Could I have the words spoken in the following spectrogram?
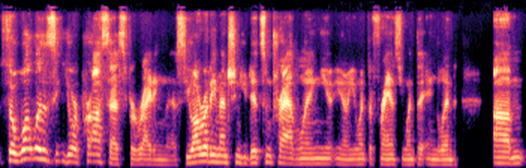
So what was your process for writing this? You already mentioned you did some traveling. You, you know you went to france you went to england. Um,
